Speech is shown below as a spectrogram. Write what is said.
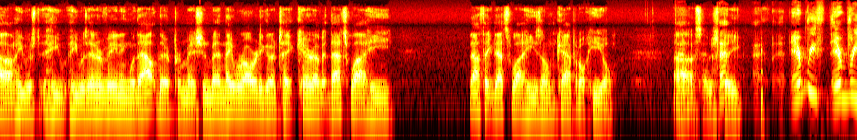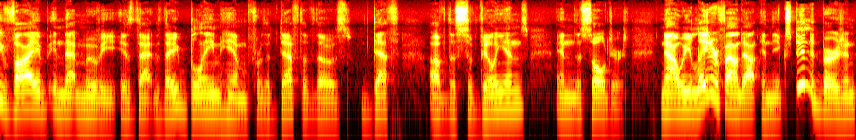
Um, he was he he was intervening without their permission, but and they were already going to take care of it. That's why he. I think that's why he's on Capitol Hill, uh, so to That- speak. every every vibe in that movie is that they blame him for the death of those death of the civilians and the soldiers. Now, we later found out in the extended version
